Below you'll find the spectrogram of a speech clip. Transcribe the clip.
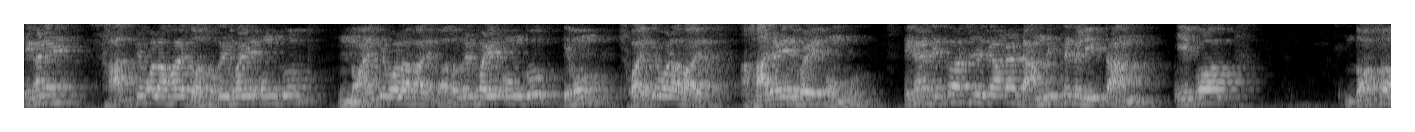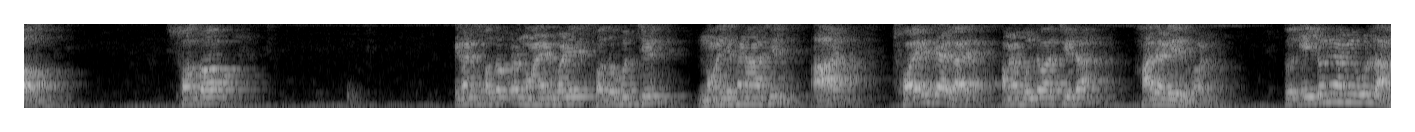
এখানে সাতকে বলা হয় দশকের ঘরের অঙ্ক। নয়কে বলা হয় শতকের ঘরের অঙ্ক এবং ছয়কে বলা হয় হাজারের ঘরের অঙ্ক এখানে দেখতে পাচ্ছি যদি আমরা ডান দিক থেকে লিখতাম একক, দশক, শতক, এখানে শতকটা নয়ের ঘরে শতক হচ্ছে, নয় যেখানে আছে, আর ছয়ের জায়গায় আমরা বলতে পারছি এটা হাজারের ঘর তো এই জন্য আমি বললাম,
